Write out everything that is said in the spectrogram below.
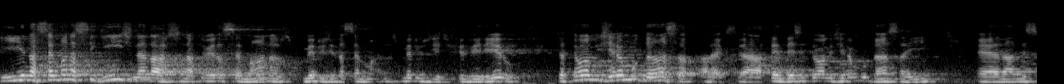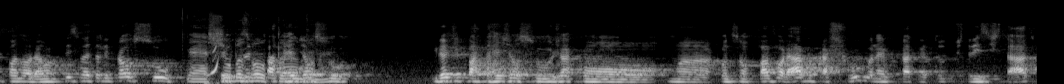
E, na semana seguinte, né, na, na primeira semana, os primeiros dias da semana, nos primeiros dias de fevereiro, já tem uma ligeira mudança, Alex. A tendência é ter uma ligeira mudança aí é, na, nesse panorama, principalmente ali para o sul. É, chuvas voltando. região né? sul, grande parte da região sul já com uma condição favorável para a chuva, né, praticamente todos os três estados,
